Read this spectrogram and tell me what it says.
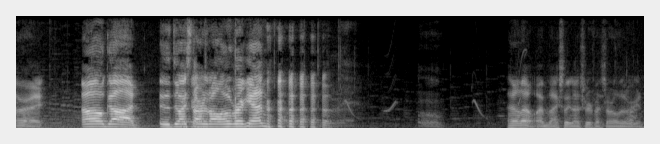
Alright. Oh god. Uh, Do I start it all over again? I don't know. I'm actually not sure if I start all over again.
